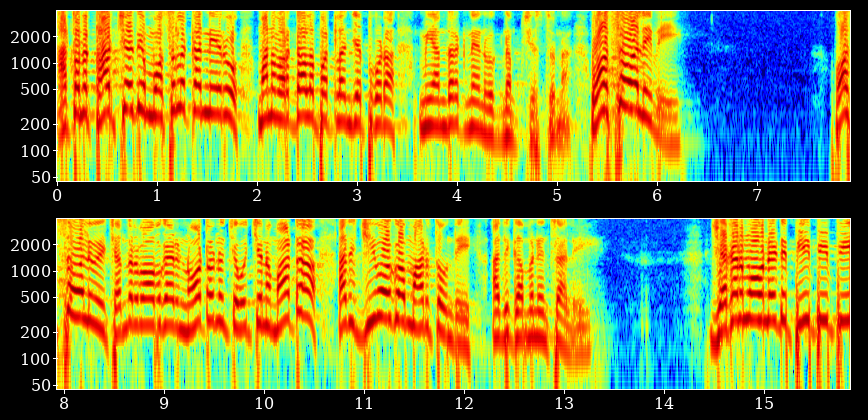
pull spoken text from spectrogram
అతను కార్చేది మొసల కన్నీరు మన వర్గాల పట్ల అని చెప్పి కూడా మీ అందరికి నేను విజ్ఞప్తి చేస్తున్నా. వాస్తవాలు ఇవి. వాస్తవాలు చంద్రబాబు గారి నోట నుంచి వచ్చిన మాట అది జీవోగా మారుతుంది. అది గమనించాలి. జగన్మోహన్ రెడ్డి పీపీపీ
